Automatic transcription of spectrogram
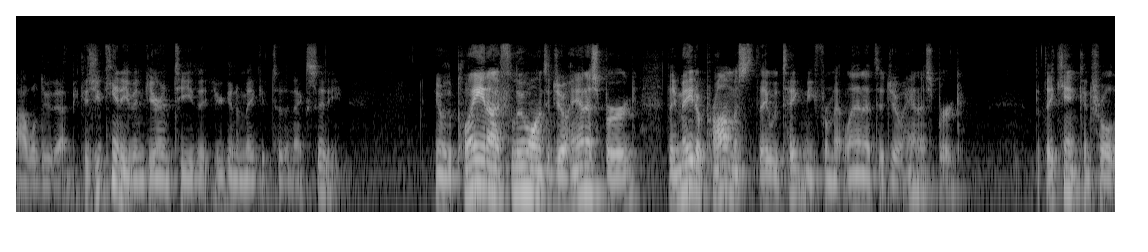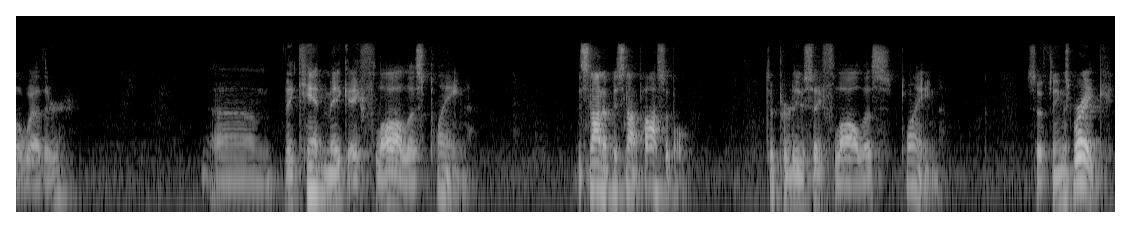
I will do that because you can't even guarantee that you're going to make it to the next city. You know, the plane I flew on to Johannesburg, they made a promise that they would take me from Atlanta to Johannesburg, but they can't control the weather. Um, they can't make a flawless plane. It's not, it's not possible to produce a flawless plane. So things break.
